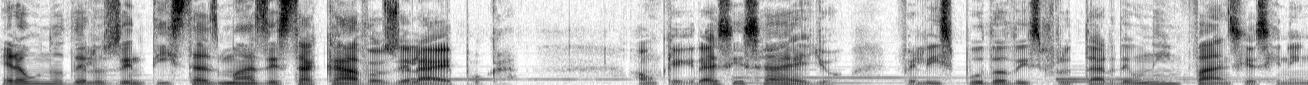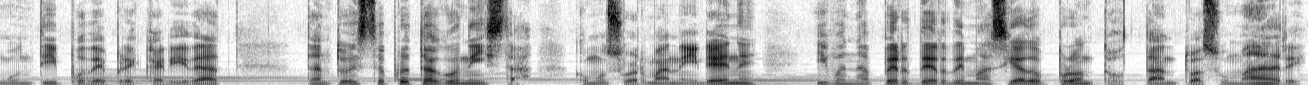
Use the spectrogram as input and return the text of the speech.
era uno de los dentistas más destacados de la época aunque gracias a ello, Feliz pudo disfrutar de una infancia sin ningún tipo de precariedad, tanto esta protagonista como su hermana Irene iban a perder demasiado pronto tanto a su madre,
